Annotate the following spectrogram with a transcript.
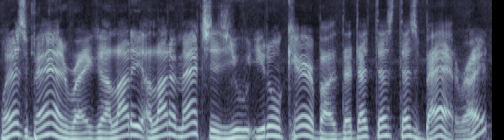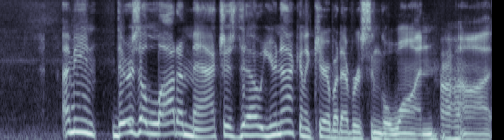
Well, that's bad, right? A lot of a lot of matches you you don't care about. That that that's that's bad, right? I mean, there's a lot of matches though. You're not going to care about every single one. Uh-huh. Uh,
